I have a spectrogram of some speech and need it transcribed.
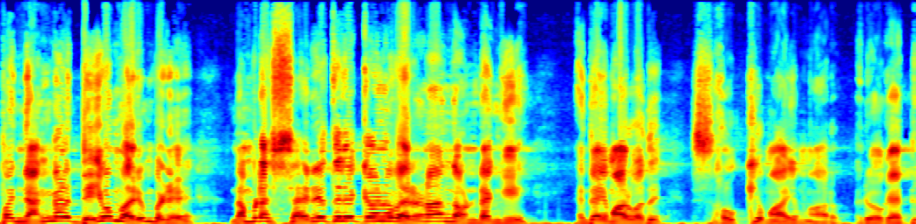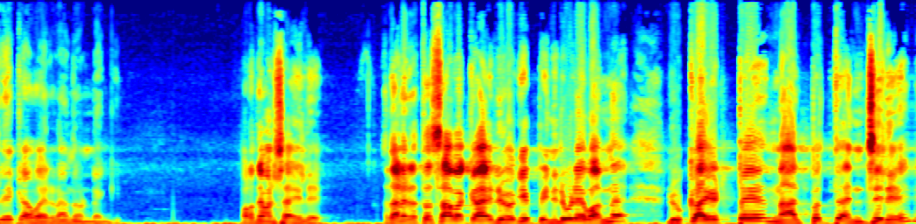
അപ്പം ഞങ്ങൾ ദൈവം വരുമ്പോൾ നമ്മുടെ ശരീരത്തിലേക്കാണ് വരണമെന്നുണ്ടെങ്കിൽ എന്തായി മാറും അത്? സൗഖ്യമായി മാറും. രോഗത്തിലേക്കാണ് വരണമെന്നുണ്ടെങ്കിൽ. പറഞ്ഞ മനസ്സിലായില്ലേ? അതാണ് രക്തസ്രാവക്കായ രോഗി പിന്നിലൂടെ വന്ന് ലുക്ക എട്ട് നാൽപ്പത്തി അഞ്ചിൽ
